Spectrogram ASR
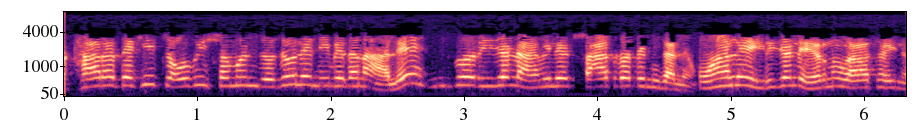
अठारदेखि चौबिससम्म जो जसले निवेदन हाले उनको रिजल्ट हामीले सात गते निकाल्यौँ। उहाँले रिजल्ट हेर्नु भएको छैन।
